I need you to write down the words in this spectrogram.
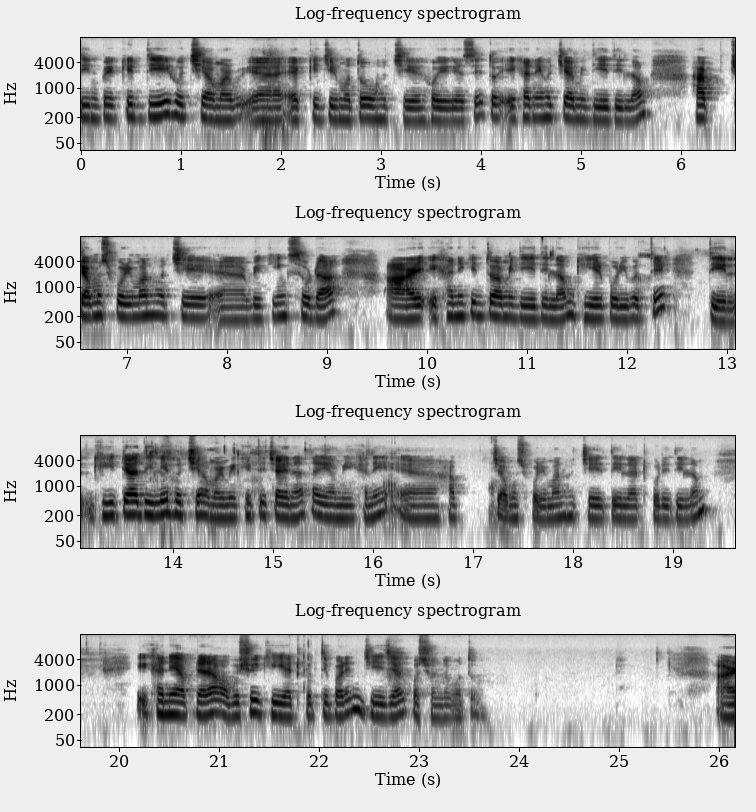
তিন প্যাকেট দিয়েই হচ্ছে আমার এক কেজির মতো হচ্ছে হয়ে গেছে। তো এখানে হচ্ছে আমি দিয়ে দিলাম হাফ চামচ পরিমাণ হচ্ছে বেকিং সোডা। আর এখানে কিন্তু আমি দিয়ে দিলাম ঘিয়ের পরিবর্তে তেল। ঘিটা দিলে হচ্ছে আমার মেয়ে খেতে চায় না, তাই আমি এখানে হাফ চামচ পরিমাণ হচ্ছে তেল অ্যাড করে দিলাম। এখানে আপনারা অবশ্যই ঘি অ্যাড করতে পারেন যে যার পছন্দ মতো। আর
